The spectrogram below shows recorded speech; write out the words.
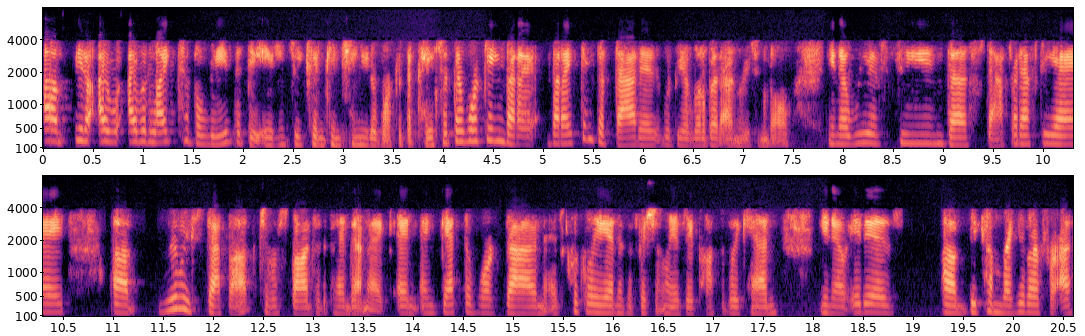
Um, you know, I, w- I would like to believe that the agency can continue to work at the pace that they're working, but I but I think that that is, would be a little bit unreasonable. You know, we have seen the staff at FDA uh, really step up to respond to the pandemic and, and get the work done as quickly and as efficiently as they possibly can. You know, it is um, become regular for us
